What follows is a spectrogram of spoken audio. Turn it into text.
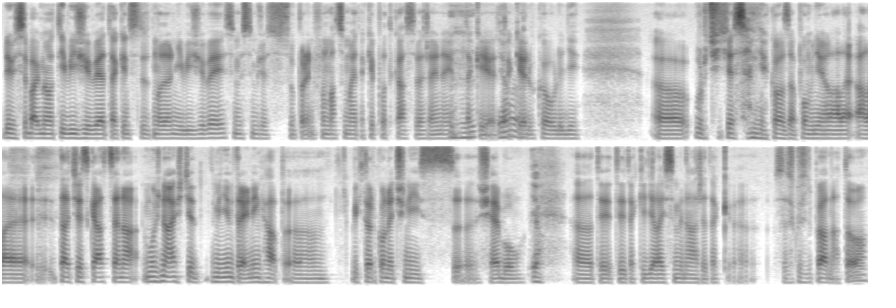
když se bavíme o té výživě, tak Institut moderní výživy si myslím, že super informace mají taky podcast veřejný, mm-hmm. taky, jo, taky edukují lidi. Uh, určitě jsem někoho zapomněl, ale, ale ta česká scéna, možná ještě zmíním Training Hub, uh, Viktor Konečný s Šébou, jo. Uh, ty, ty taky dělají semináře, tak uh, se zkusit podívat na to.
